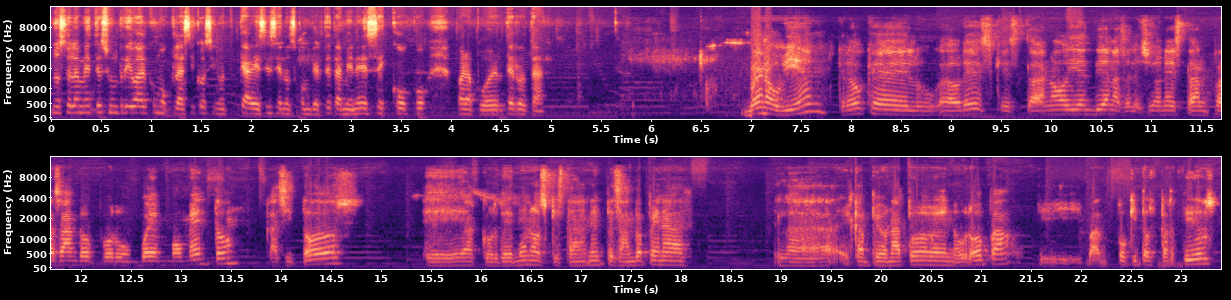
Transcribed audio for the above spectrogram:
no solamente es un rival como clásico, sino que a veces se nos convierte también en ese coco para poder derrotar? Bueno, bien, creo que los jugadores que están hoy en día en la selección están pasando por un buen momento, casi todos. Eh, acordémonos que están empezando apenas el campeonato en Europa y van poquitos partidos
